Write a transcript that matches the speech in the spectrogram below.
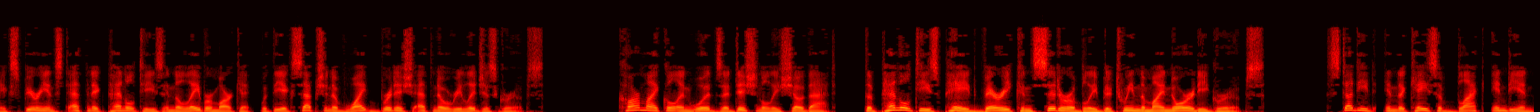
experienced ethnic penalties in the labour market, with the exception of white British ethno-religious groups. Carmichael and Woods additionally show that, "...the penalties paid vary considerably between the minority groups." Studied, in the case of black, Indian,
